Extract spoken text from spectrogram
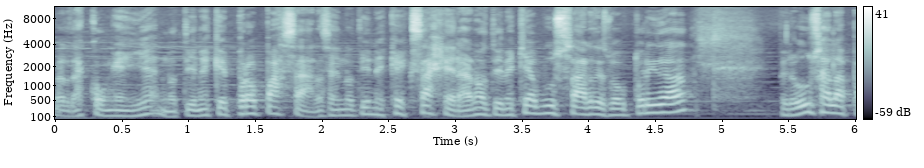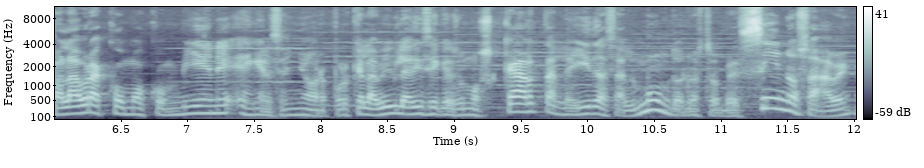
¿verdad? Con ella, no tiene que propasarse, no tiene que exagerar, no tiene que abusar de su autoridad pero usa la palabra como conviene en el Señor, porque la Biblia dice que somos cartas leídas al mundo. Nuestros vecinos saben,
